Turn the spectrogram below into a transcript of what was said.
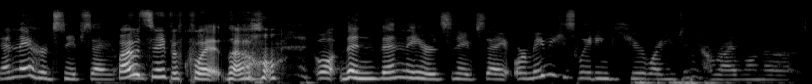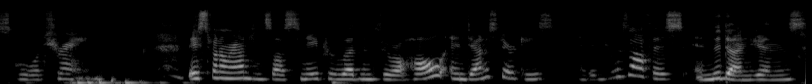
Then they heard Snape say, Why would oh, Snape have quit though? Well, then then they heard Snape say, or maybe he's waiting to hear why you didn't arrive on the school train. They spun around and saw Snape, who led them through a hall and down a staircase and into his office in the dungeons.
